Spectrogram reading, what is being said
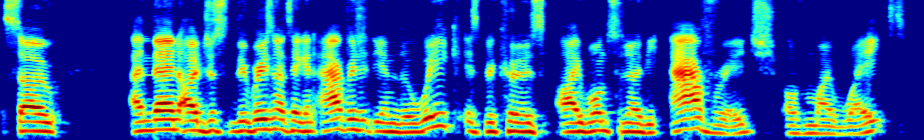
So, and then I just, the reason I take an average at the end of the week is because I want to know the average of my weight.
